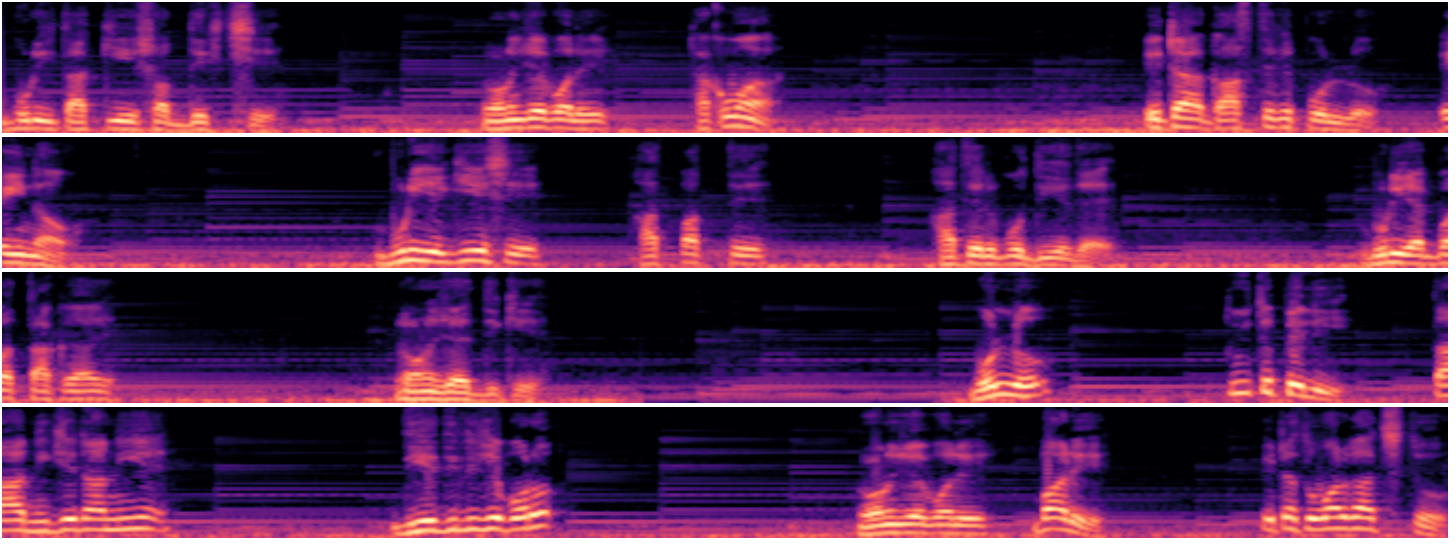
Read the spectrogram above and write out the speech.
বুড়ি তাকিয়ে সব দেখছে। রণজয় বলে, ঠাকুমা, এটা গাছ থেকে পড়ল, এই নাও। বুড়ি এগিয়ে এসে হাত পাততে হাতের উপর দিয়ে দেয়। বুড়ি একবার তাকায় রণজয়ের দিকে। বলল, তুই তো পেলি, তা নিজে না নিয়ে দিয়ে দিলি যে বড়? রণজয় বলে, বারে, এটা তোমার গাছ তো।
